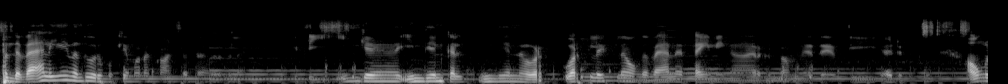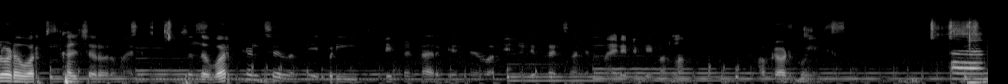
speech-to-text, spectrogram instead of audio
ஸோ இந்த வேலையே வந்து ஒரு முக்கியமான கான்செப்டாக வருதுல்ல. இப்படி இங்கே இந்தியன் கல் இந்தியன் ஒர்க் ஒர்க் லைஃப்பில் அவங்க வேலை டைமிங்காக இருக்கட்டும் இது எப்படி எடுக்கும் அவங்களோட ஒர்க் கல்ச்சர் ஒரு மாதிரி. ஸோ இந்த ஒர்க் கல்ச்சர் வந்து எப்படி டிஃப்ரெண்ட்டாக இருக்குது என்ன என்ன டிஃப்ரென்ஸ் அங்கே நம்ம ஐடென்டிஃபை பண்ணலாம். அப்ராடுக்கும் போயிங்ஸ் Um,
